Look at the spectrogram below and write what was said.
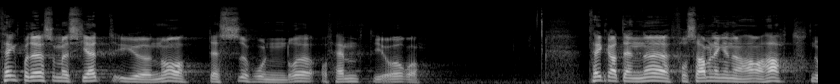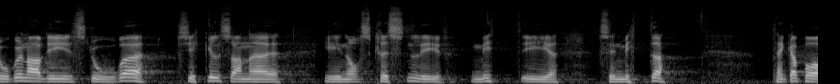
Tenk på det som er skjedd gjennom disse 150 åra. Tenk at denne forsamlingen har hatt noen av de store skikkelsene i norsk kristenliv midt i sin midte. Tenk på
